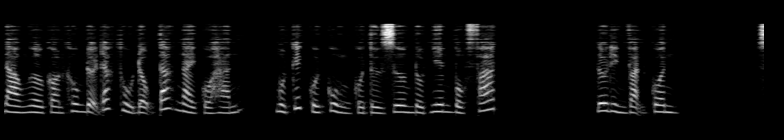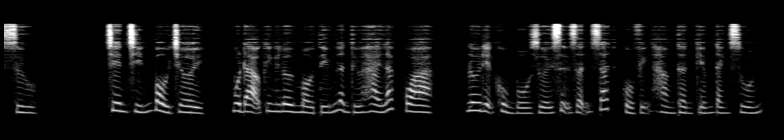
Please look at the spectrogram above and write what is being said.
nào ngờ còn không đợi đắc thủ động tác này của hắn, một kích cuối cùng của Từ Dương đột nhiên bộc phát. Lôi đình vạn quân. Sư. Trên chín bầu trời, một đạo kinh lôi màu tím lần thứ hai lắc qua, lôi điện khủng bố dưới sự dẫn dắt của Vĩnh Hằng thần kiếm đánh xuống.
